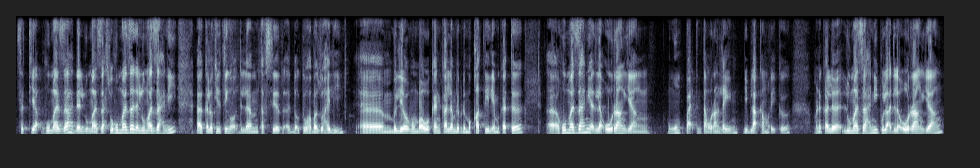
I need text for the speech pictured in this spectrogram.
setiap humazah dan lumazah. So humazah dan lumazah ni uh, kalau kita tengok dalam tafsir uh, Dr. Wahab Zuhaili um, beliau membawakan kalam daripada Muqatil yang berkata uh, humazah ni adalah orang yang mengumpat tentang orang lain di belakang mereka. Manakala lumazah ni pula adalah orang yang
